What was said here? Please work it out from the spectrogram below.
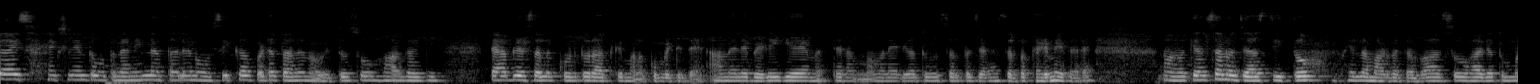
ಗಾಯ್ಸ್ ಆ್ಯಕ್ಚುಲಿ ಅಂತ ಗೊತ್ತಿಲ್ಲ ನಿನ್ನ ತಲೆನೋವು, ಸಿಕ್ಕಾಪಟ್ಟೆ ತಲೆನೋವಿತ್ತು. ಸೊ ಹಾಗಾಗಿ ಟ್ಯಾಬ್ಲೆಟ್ಸ್ ಎಲ್ಲ ಕುಡಿದು ರಾತ್ರಿ ಮಲ್ಕೊಂಡ್ಬಿಟ್ಟಿದ್ದೆ. ಆಮೇಲೆ ಬೆಳಿಗ್ಗೆ ಮತ್ತು ನಮ್ಮ ಮನೆಯಲ್ಲಿ ಇವತ್ತು ಸ್ವಲ್ಪ ಜನ ಸ್ವಲ್ಪ ಕಡಿಮೆ ಇದ್ದಾರೆ. ಕೆಲಸನೂ ಜಾಸ್ತಿ ಇತ್ತು. ಎಲ್ಲ ಮಾಡಬೇಕಲ್ವಾ? ಸೊ ಹಾಗೆ ತುಂಬ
